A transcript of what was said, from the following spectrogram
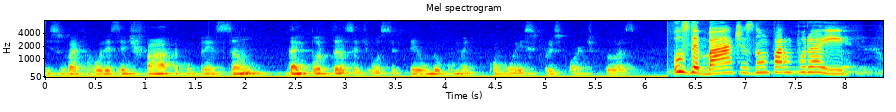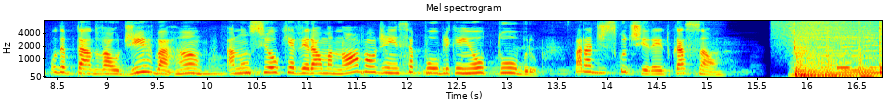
isso vai favorecer de fato a compreensão da importância de você ter um documento como esse para o esporte, para o lazer. Os debates não param por aí. O deputado Valdir Barranco anunciou que haverá uma nova audiência pública em outubro para discutir a educação. Thank you.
